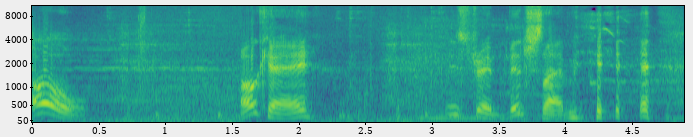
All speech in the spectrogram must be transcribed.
Oh! Okay. You straight bitch slapped me.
